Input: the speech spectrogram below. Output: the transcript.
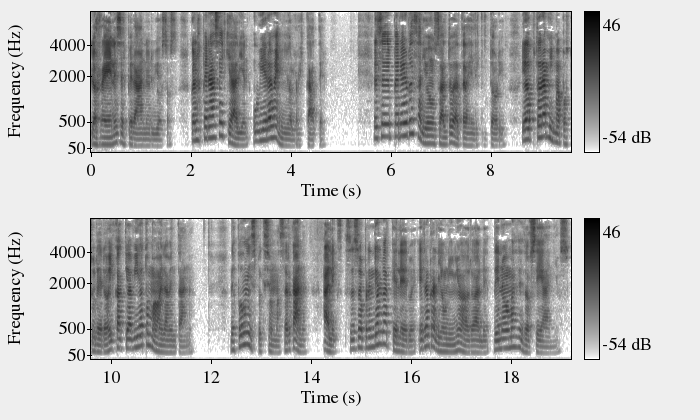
Los rehenes esperaban nerviosos con la esperanza de que alguien hubiera venido al rescate. El superhéroe salió de un salto de atrás del escritorio y adoptó la misma postura heroica que había tomado en la ventana. Después de una inspección más cercana alex se sorprendió al ver que el héroe era en realidad un niño adorable de no más de doce años.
